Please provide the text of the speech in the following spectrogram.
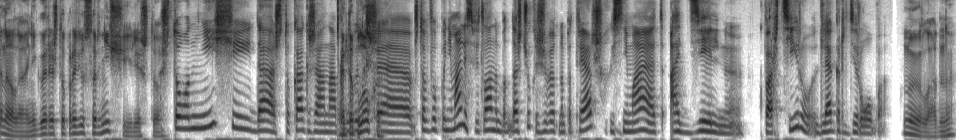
каналы? Они говорят, что продюсер нищий или что? Что он нищий, да, что как же она Это привыкшая... Чтобы вы понимали, Светлана Бондарчук живет на Патриарших и снимает отдельную квартиру для гардероба. Ну и ладно.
